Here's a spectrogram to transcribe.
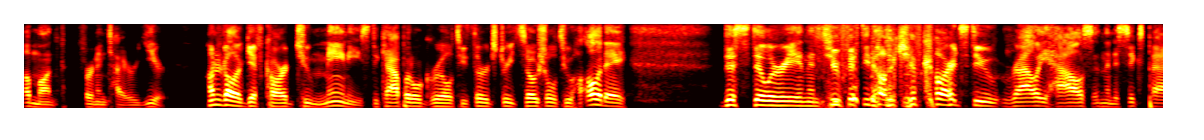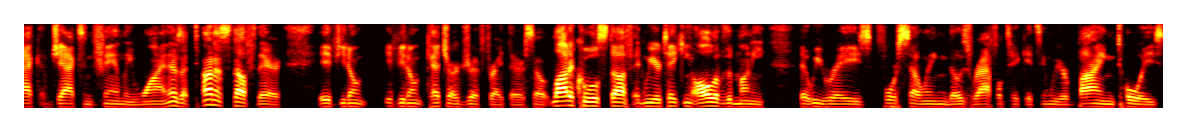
a month for an entire year. $100 gift card to Manny's, to Capital Grille, to Third Street Social, to Holladay Distillery, and then two $50 gift cards to Rally House, and then a six pack of Jackson Family Wine. There's a ton of stuff there if you don't if you don't catch our drift right there. So a lot of cool stuff. And we are taking all of the money that we raise for selling those raffle tickets and we are buying toys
